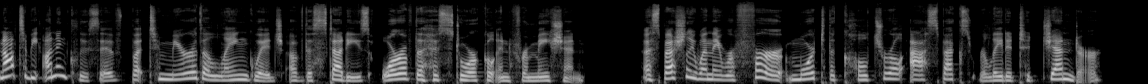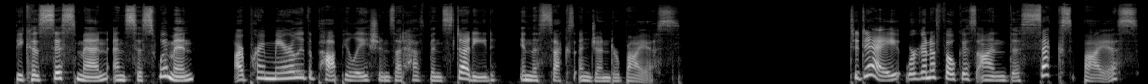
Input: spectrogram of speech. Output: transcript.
not to be uninclusive, but to mirror the language of the studies or of the historical information, especially when they refer more to the cultural aspects related to gender, because cis men and cis women are primarily the populations that have been studied in the sex and gender bias. Today, we're going to focus on the sex bias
